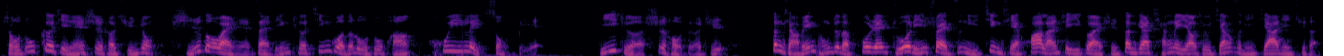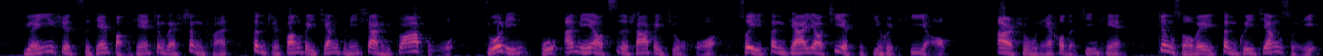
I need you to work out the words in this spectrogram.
首都各界人士和群众十多万人在灵车经过的路途旁挥泪送别。笔者事后得知，邓小平同志的夫人卓琳率子女敬献花篮这一段是邓家强烈要求江泽民加进去的。原因是此前坊间正在盛传邓志芳被江泽民下令抓捕，卓琳服安眠药自杀被救活，所以邓家要借此机会辟谣。二十五年后的今天，正所谓邓归江随。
